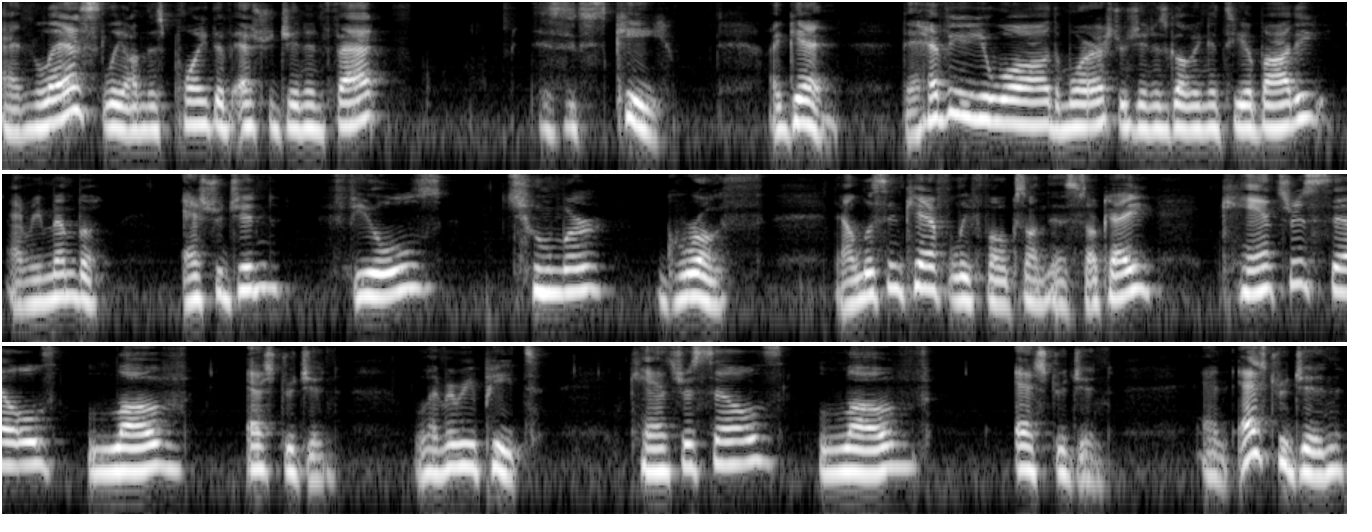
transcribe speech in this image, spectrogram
And lastly, on this point of estrogen and fat, this is key. Again, the heavier you are, the more estrogen is going into your body. And remember, estrogen fuels tumor growth. Now, listen carefully, folks, on this, okay? Cancer cells love estrogen. Let me repeat cancer cells love estrogen. And estrogen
